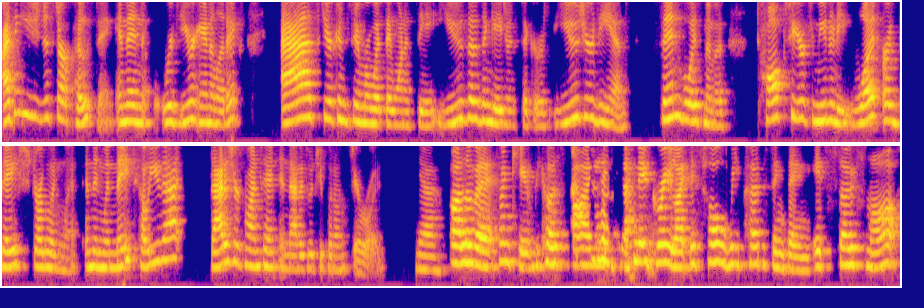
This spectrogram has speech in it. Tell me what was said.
I think you should just start posting and then review your analytics. Ask your consumer what they want to see. Use those engagement stickers. Use your DMs. Send voice memos. Talk to your community. What are they struggling with? And then when they tell you that, that is your content and that is what you put on steroids. Yeah, oh, I love it. Thank you. Because I definitely agree. Like this whole repurposing thing, it's so smart.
